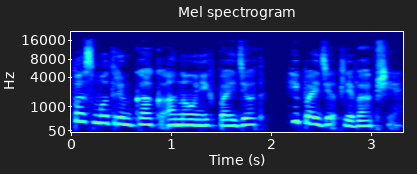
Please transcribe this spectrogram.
Посмотрим, как оно у них пойдет и пойдет ли вообще.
